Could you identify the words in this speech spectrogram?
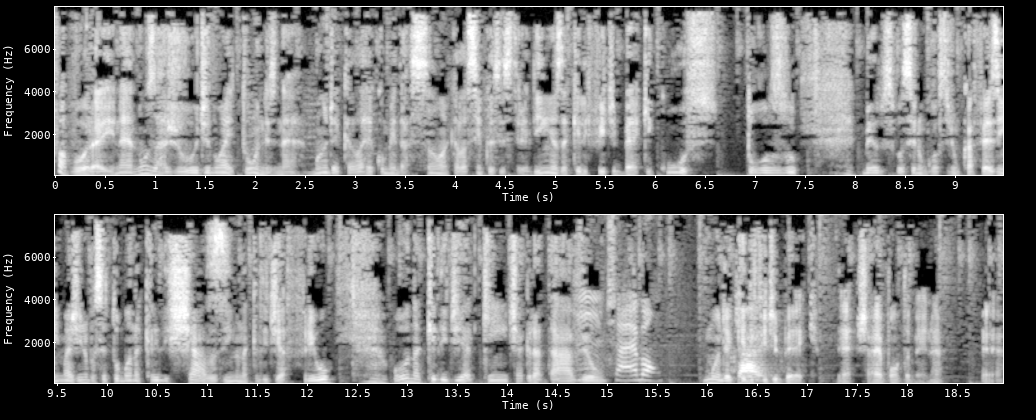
favor aí, né, nos ajude no iTunes, né, mande aquela recomendação, aquelas cinco estrelinhas, aquele feedback gostoso, mesmo se você não gosta de um cafezinho, imagina você tomando aquele chazinho naquele dia frio, ou naquele dia quente, agradável, Hum, já é bom. Mande aquele Chá é. feedback. É, chá é bom também, né? É.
